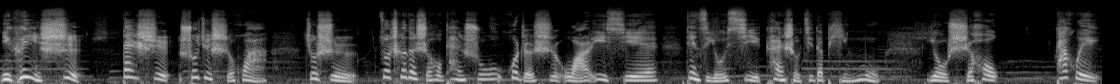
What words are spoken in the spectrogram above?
你可以试，但是说句实话，就是坐车的时候看书，或者是玩一些电子游戏、看手机的屏幕，有时候它会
